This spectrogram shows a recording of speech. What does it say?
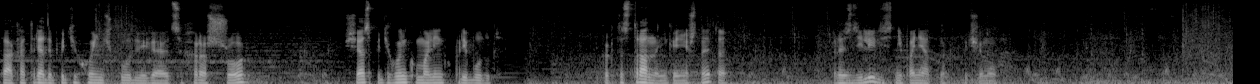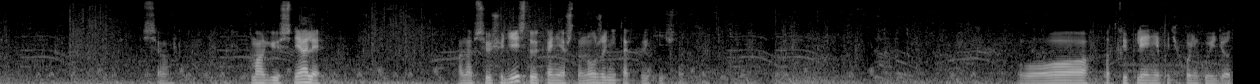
Так, отряды потихонечку выдвигаются, хорошо. Сейчас потихоньку маленько прибудут. Как-то странно они, конечно, это. Разделились, непонятно почему. Все. Магию сняли. Она все еще действует, конечно, но уже не так критично. О, подкрепление потихоньку идет.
